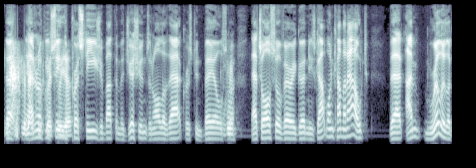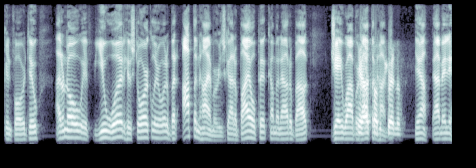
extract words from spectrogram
that- I don't know if you've seen is great, the Prestige about the magicians and all of that. Christian Bale. so Mhm. that's also very good. And he's got one coming out that I'm really looking forward to. I don't know if you would historically or whatever, but Oppenheimer. He's got a biopic coming out about J. Robert yeah. yeah, I Oppenheimer. Yeah, I mean,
